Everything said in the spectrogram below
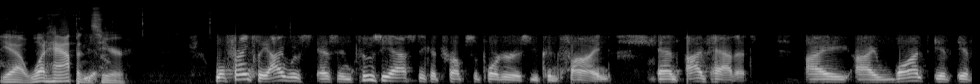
Yeah, what happens here? Well, frankly, I was as enthusiastic a Trump supporter as you can find, and I've had it. I I want if if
